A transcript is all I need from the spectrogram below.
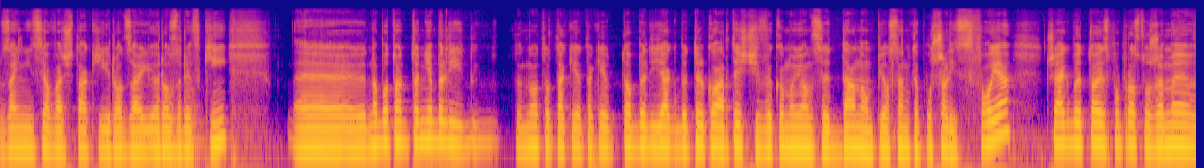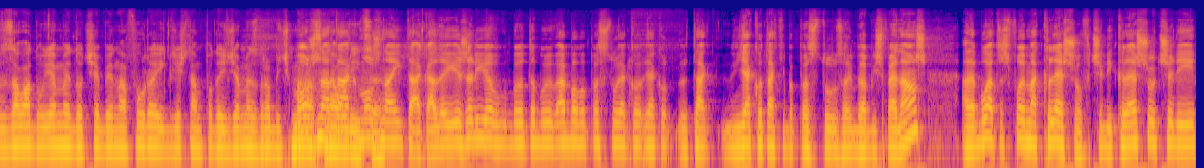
zainicjować taki rodzaj rozrywki, no bo to, to nie byli, no to takie, takie, to byli jakby tylko artyści wykonujący daną piosenkę, puszczali swoje, czy jakby to jest po prostu, że my załadujemy do ciebie na furę i gdzieś tam podejdziemy zrobić Można na tak, ulicy. można i tak, ale jeżeli bo to były albo po prostu jako, jako, tak, jako taki po prostu sobie robisz melanż, ale była też forma clashów, czyli clashu, czyli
